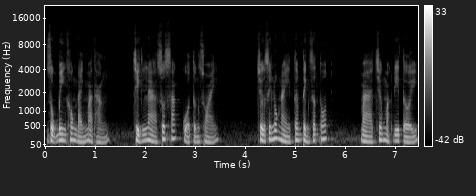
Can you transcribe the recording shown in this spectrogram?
Dụng binh không đánh mà thắng Chính là xuất sắc của tướng soái. Trường sinh lúc này tâm tình rất tốt Mà Trương Mặc đi tới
